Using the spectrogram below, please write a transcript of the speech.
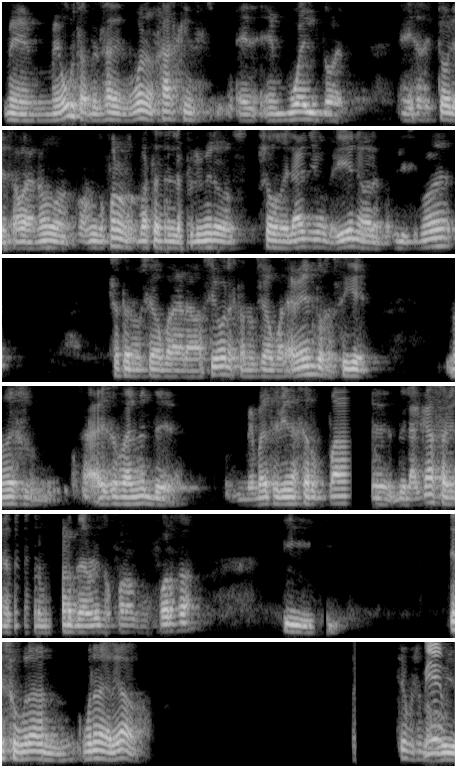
Me, me, gusta pensar en, bueno, Haskins en, envuelto en, en, esas historias ahora, ¿no? Con Foro va a estar en los primeros shows del año que viene, ahora en 2019. Ya está anunciado para grabación, está anunciado para eventos, así que no es, o sea, es realmente, me parece bien hacer parte de, de la casa, viene a ser parte del Ring of Honor con fuerza. Y es un gran, un gran agregado. Bien.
